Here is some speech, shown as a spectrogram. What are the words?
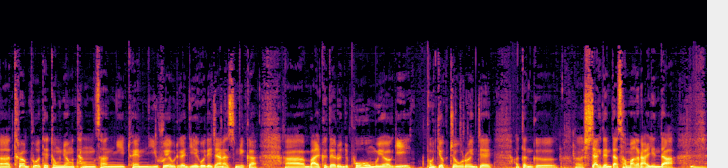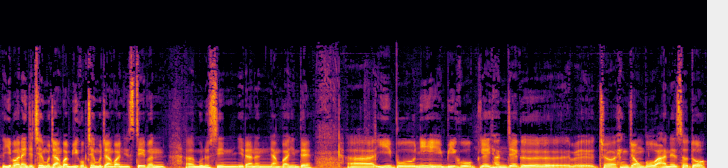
어, 트럼프 대통령 당선이 된 이후에 우리가 예고되지 않았습니까? 아, 말 그대로 이제 보호 무역이 본격적으로 이제 어떤 그 어, 시작이 된다, 서막을 알린다. 이번에 이제 재무장관 미국 재무장관이 스티븐 어, 무누신이라는 양반인데 어, 이분이 미국의 현재 그 저 행정부 안에서도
